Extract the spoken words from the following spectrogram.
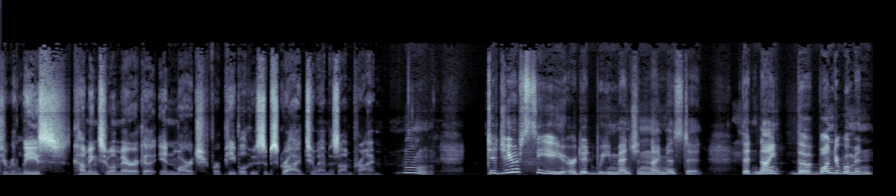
to release Coming to America in March for people who subscribe to Amazon Prime. Hmm. Did you see, or did we mention? and I missed it. That nine, the Wonder Woman,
